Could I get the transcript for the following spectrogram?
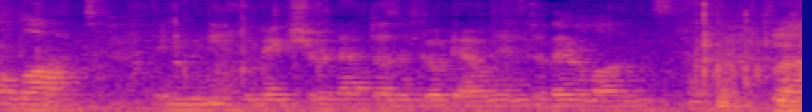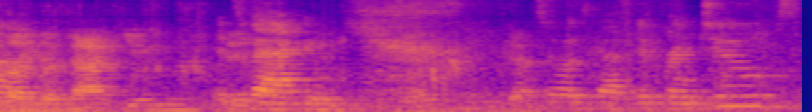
a lot. And you need to make sure that doesn't go down into their lungs. So it's like a Um, vacuum? It's vacuum. Okay. So it's got different tubes.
